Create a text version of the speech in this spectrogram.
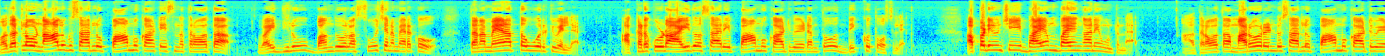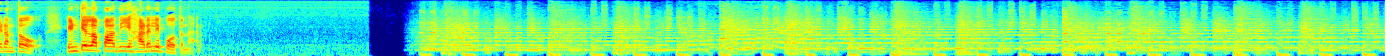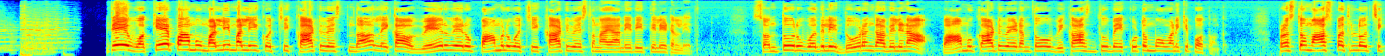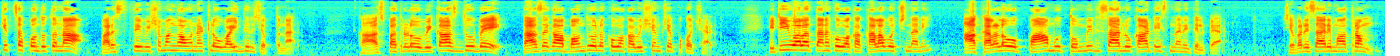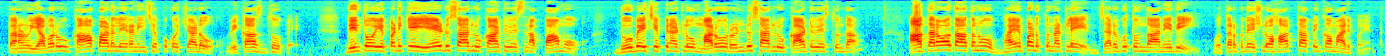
మొదట్లో నాలుగు సార్లు పాము కాటేసిన తర్వాత వైద్యులు బంధువుల సూచన మేరకు తన మేనత్త ఊరికి వెళ్ళాడు. అక్కడ కూడా ఐదోసారి పాము కాటివేయడంతో దిక్కు తోసలేదు. అప్పటి నుంచి భయం భయంగానే ఉంటున్నారు. ఆ తర్వాత మరో రెండుసార్లు పాము కాటువేయడంతో ఇంటిలపాది హడలిపోతున్నారు. అయితే ఒకే పాము మళ్ళీ మళ్ళీ వచ్చి కాటు వేస్తుందా? లేక వేరువేరు పాములు వచ్చి కాటు వేస్తున్నాయా అనేది తెలియటం లేదు. సొంతూరు వదిలి దూరంగా వెళ్ళిన పాము కాటు వేయడంతో వికాస్ దూబే కుటుంబం వణికిపోతోంది ప్రస్తుతం ఆసుపత్రిలో చికిత్స పొందుతున్న పరిస్థితి విషమంగా ఉన్నట్లు వైద్యులు చెప్తున్నారు. ఆసుపత్రిలో వికాస్ దూబే తాజాగా బంధువులకు ఒక విషయం చెప్పుకొచ్చాడు. ఇటీవల తనకు ఒక కల వచ్చిందని ఆ కలలో పాము తొమ్మిది సార్లు కాటేసిందని తెలిపారు. చివరిసారి మాత్రం తనను ఎవరూ కాపాడలేరని చెప్పుకొచ్చాడు వికాస్ దూబే. దీంతో ఇప్పటికే ఏడు సార్లు కాటువేసిన పాము దూబే చెప్పినట్లు మరో రెండు సార్లు కాటువేస్తుందా ఆ తర్వాత అతను భయపడుతున్నట్లే జరుగుతుందా అనేది ఉత్తరప్రదేశ్లో హాట్ టాపిక్గా మారిపోయింది.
